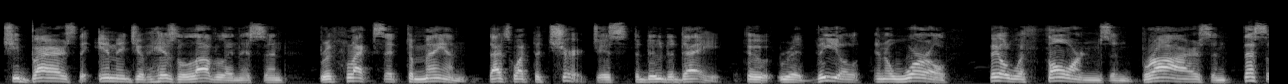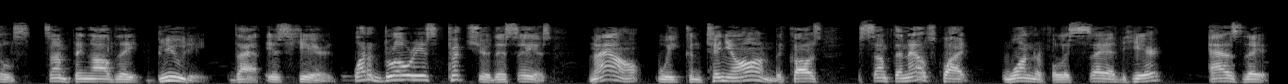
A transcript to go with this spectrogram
she bears the image of his loveliness and reflects it to man. That's what the church is to do today, to reveal in a world filled with thorns and briars and thistles something of the beauty that is here. What a glorious picture this is. Now we continue on because something else quite wonderful is said here. As the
